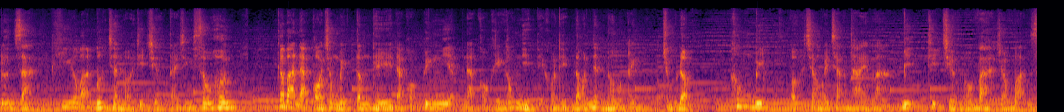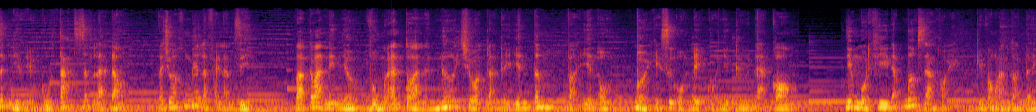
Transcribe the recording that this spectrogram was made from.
đơn giản khi các bạn bước chân vào thị trường tài chính sâu hơn các bạn đã có trong mình tâm thế đã có kinh nghiệm đã có cái góc nhìn để có thể đón nhận nó một cách chủ động không bị ở trong cái trạng thái mà bị thị trường nó vả cho bạn rất nhiều những cú tát rất là đau. Mà chúng ta không biết là phải làm gì. Và các bạn nên nhớ, vùng an toàn là nơi chúng ta cảm thấy yên tâm và yên ổn bởi cái sự ổn định của những thứ đã có. Nhưng một khi đã bước ra khỏi cái vòng an toàn đấy,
